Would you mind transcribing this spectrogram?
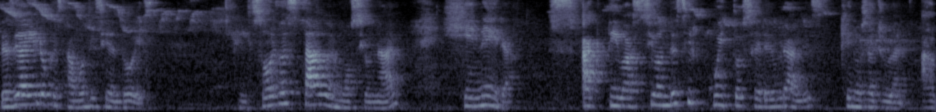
Desde ahí lo que estamos diciendo es, El solo estado emocional genera activación de circuitos cerebrales que nos ayudan a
